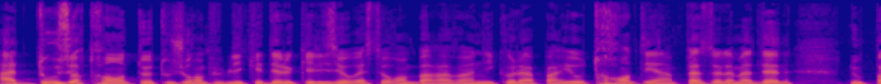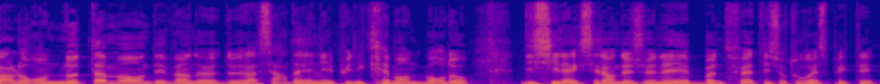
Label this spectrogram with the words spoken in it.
à 12h30, toujours en public et délocalisé au restaurant Baravin Nicolas à Paris, au 31 Place de la Madeleine. Nous parlerons notamment des vins de, de la Sardaigne et puis des créments de Bordeaux. D'ici là, excellent déjeuner, bonne fête et surtout respectez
